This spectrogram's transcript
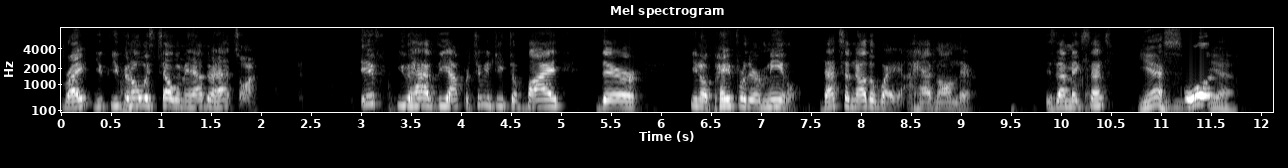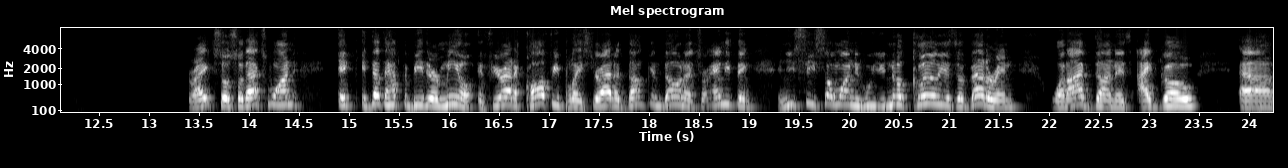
right? You you can Uh-huh. always tell when they have their hats on. If you have the opportunity to buy their, you know, pay for their meal, that's another way I have on there. Does that make sense? yes. Or- yeah. right? So so that's one. It, it doesn't have to be their meal. If you're at a coffee place, you're at a Dunkin' Donuts or anything, and you see someone who you know clearly is a veteran, what I've done is I go uh,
